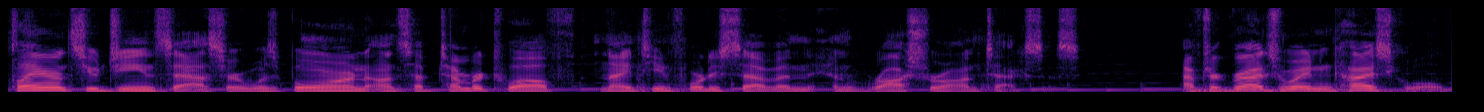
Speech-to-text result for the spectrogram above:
Clarence Eugene Sasser was born on September 12, 1947, in Rosharon, Texas. After graduating high school,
